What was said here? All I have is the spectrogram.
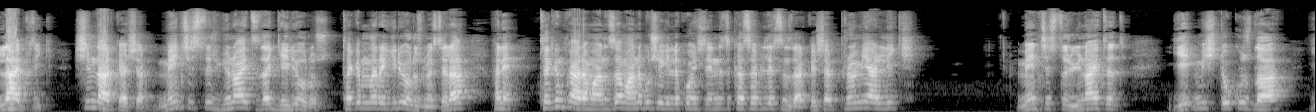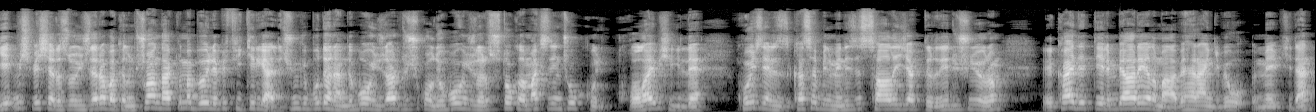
Leipzig. Şimdi arkadaşlar Manchester United'a geliyoruz. Takımlara giriyoruz mesela. Hani takım kahramanı zamanı bu şekilde coinslerinizi kasabilirsiniz arkadaşlar. Premier Lig Manchester United 79 ile 75 arası oyunculara bakalım. Şu anda aklıma böyle bir fikir geldi. Çünkü bu dönemde bu oyuncular düşük oluyor. Bu oyuncuları stoklamak sizin çok kolay bir şekilde coinslerinizi kasabilmenizi sağlayacaktır diye düşünüyorum. E, kaydet diyelim bir arayalım abi herhangi bir mevkiden.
